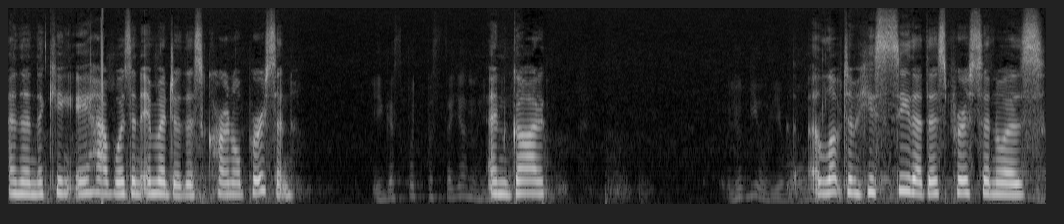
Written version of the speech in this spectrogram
And then the king Ahab was an image of this carnal person. And God loved him. He see that this person was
